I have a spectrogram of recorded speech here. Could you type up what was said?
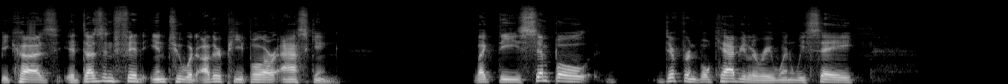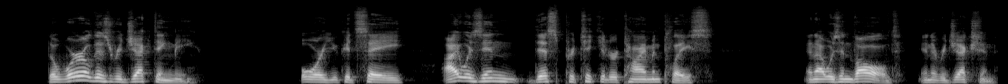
because it doesn't fit into what other people are asking. Like the simple, different vocabulary when we say, the world is rejecting me. Or you could say, I was in this particular time and place, and I was involved in a rejection.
